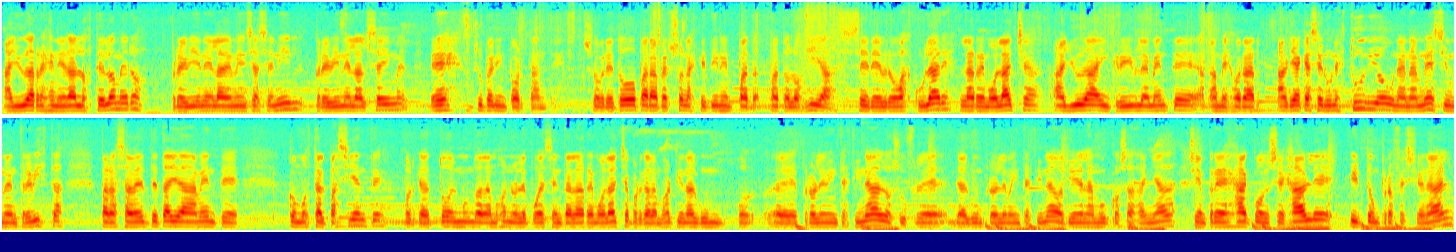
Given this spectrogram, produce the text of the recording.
ayuda a regenerar los telómeros, previene la demencia senil, previene el Alzheimer, es súper importante. Sobre todo para personas que tienen patologías cerebrovasculares, la remolacha ayuda increíblemente a mejorar. Habría que hacer un estudio, una anamnesis, una entrevista para saber detalladamente cómo está el paciente, porque a todo el mundo a lo mejor no le puede sentar la remolacha porque a lo mejor tiene algún eh, problema intestinal o sufre de algún problema intestinal o tiene las mucosas dañadas. Siempre es aconsejable irte a un profesional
